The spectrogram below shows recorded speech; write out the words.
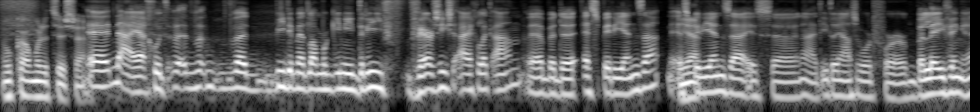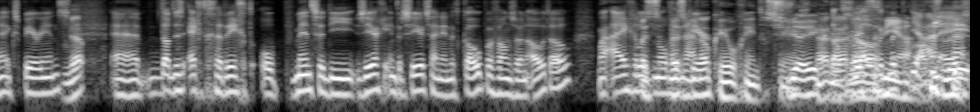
Hoe komen we ertussen? Eh, nou ja, goed. We, bieden met Lamborghini drie versies eigenlijk aan. We hebben de Esperienza. De Esperienza is eh, nou, het Italiaanse woord voor beleving, hè, experience. Ja. Eh, dat is echt gericht op mensen die zeer geïnteresseerd zijn in het kopen van zo'n auto. Maar eigenlijk we nog we een zijn keer... ook heel geïnteresseerd. Zeker. Dat geloof ik niet met- ja, nee.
